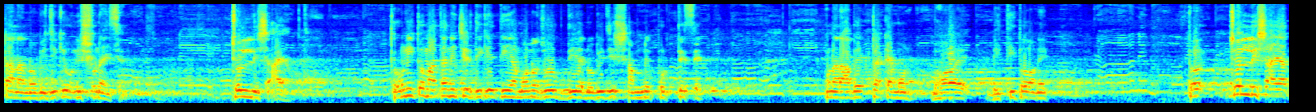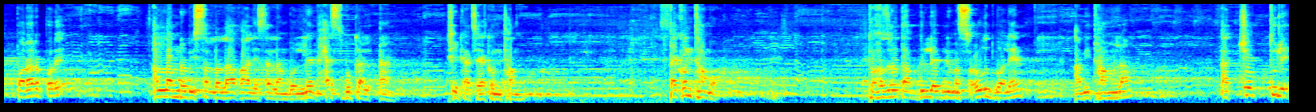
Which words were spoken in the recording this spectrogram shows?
টানা নবীজিকে উনি শুনাইছেন। চল্লিশ আয়াত। তো উনি তো মাথা নিচের দিকে দিয়ে মনোযোগ দিয়ে নবীজির সামনে পড়তেছে ওনার আবেগটা কেমন? ভয়, ভীতি তো অনেক। তো চল্লিশ আয়াত পড়ার পরে আল্লাহ নবী সাল্লাহ আলি সাল্লাম বললেন হাসবুক আল আন। ঠিক আছে, এখন থামো। এখন থামো। তো হজরত আবদুল্লাহ ইবনে মাসউদ বলেন, আমি থামলাম আর চোখ তুলে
